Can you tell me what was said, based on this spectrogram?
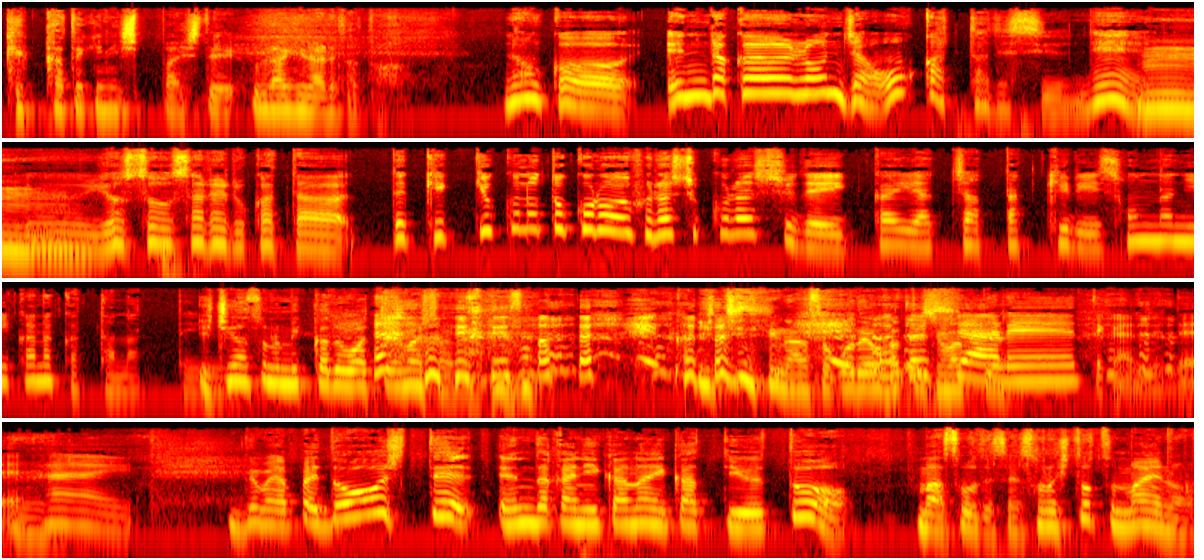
結果的に失敗して裏切られたと。なんか、円高論者多かったですよね。うん、予想される方。で、結局のところ、フラッシュクラッシュで一回やっちゃったっきり、そんなにいかなかったなっていう。1月の3日で終わっちゃいましたね。1年があそこで終わってしまって。あれって感じで。はい。でもやっぱりどうして円高にいかないかっていうと、まあそうですね、その一つ前の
